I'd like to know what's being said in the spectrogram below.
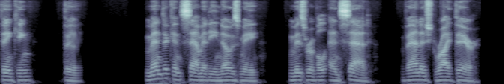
thinking, the mendicant Samadhi knows me, miserable and sad, vanished right there.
